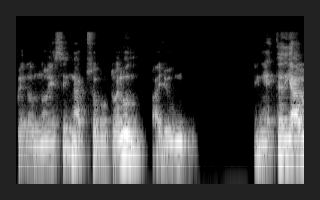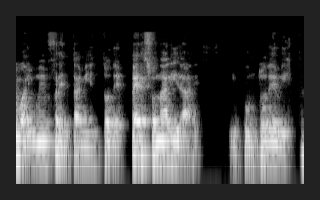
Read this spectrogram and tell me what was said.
pero no es en absoluto el único. Hay un, en este diálogo hay un enfrentamiento de personalidades y puntos de vista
